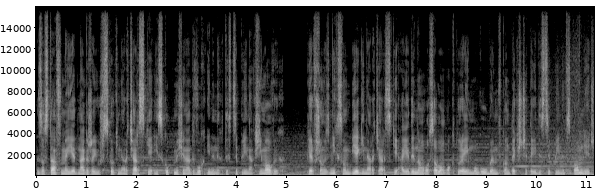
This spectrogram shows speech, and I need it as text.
Zostawmy jednakże już skoki narciarskie i skupmy się na dwóch innych dyscyplinach zimowych. Pierwszą z nich są biegi narciarskie, a jedyną osobą, o której mógłbym w kontekście tej dyscypliny wspomnieć,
